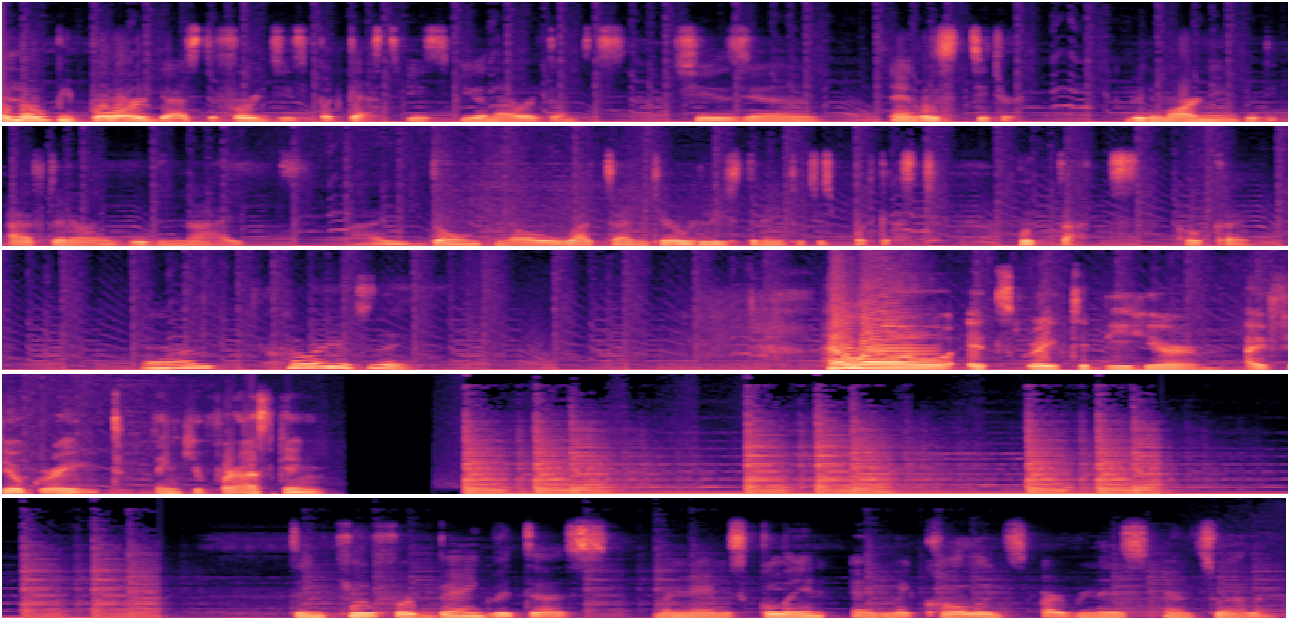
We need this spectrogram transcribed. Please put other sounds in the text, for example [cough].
Hello, people. Our guest for this podcast is Ianara Dantas. She is an English teacher. Good morning, good afternoon, good night. I don't know what time they're listening to this podcast, but that's okay. And how are you today? Hello, it's great to be here. I feel great. Thank you for asking. Thank you for being with us. My name is Kaline and my colleagues are Venice and Suellen.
